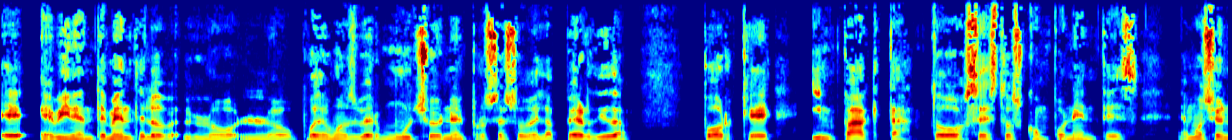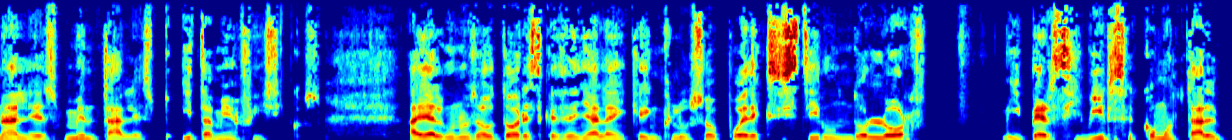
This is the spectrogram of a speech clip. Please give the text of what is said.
Eh, evidentemente lo, lo podemos ver mucho en el proceso de la pérdida porque impacta todos estos componentes emocionales, mentales y también físicos. Hay algunos autores que señalan que incluso puede existir un dolor y percibirse como tal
